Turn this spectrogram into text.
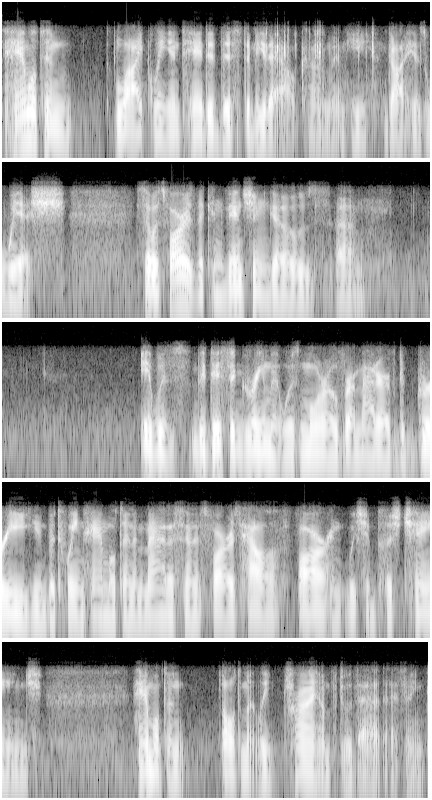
Hamilton likely intended this to be the outcome, and he got his wish. So, as far as the convention goes, um, it was the disagreement was more over a matter of degree between Hamilton and Madison as far as how far we should push change. Hamilton ultimately triumphed with that, I think.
